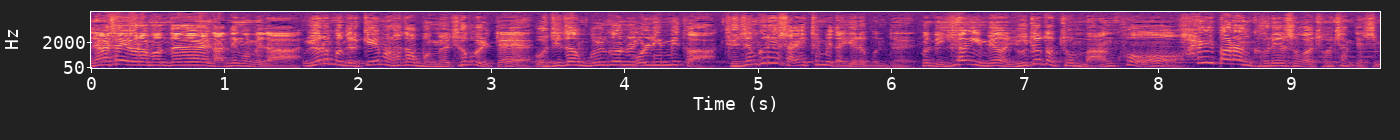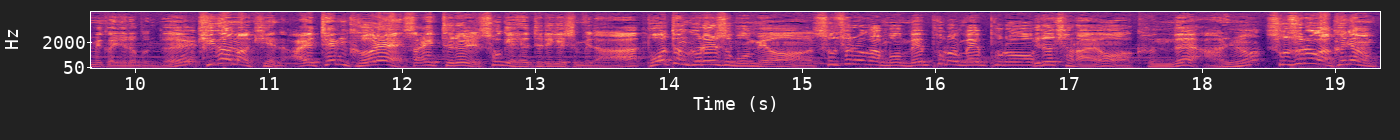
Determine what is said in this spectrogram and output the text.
안녕하세요 여러분들. 난닝고입니다. 여러분들 게임을 하다 보면 접을 때 어디다 물건을 올립니까? 계정거래 사이트입니다 여러분들. 근데 이왕이면 유저도 좀 많고 활발한 거래소가 좋지 않겠습니까 여러분들? 기가 막힌 아이템 거래 사이트를 소개해 드리겠습니다. 보통 거래소 보면 수수료가 뭐 몇 프로 몇 프로 이렇잖아요. 근데 아니요. 수수료가 그냥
